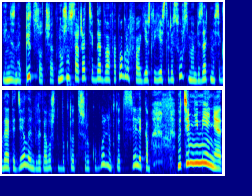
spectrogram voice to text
я не знаю, 500 человек, нужно сажать всегда два фотографа. Если есть ресурс, мы обязательно всегда это делаем для того, чтобы кто-то широкоугольным, кто-то с селиком. Но тем не менее,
